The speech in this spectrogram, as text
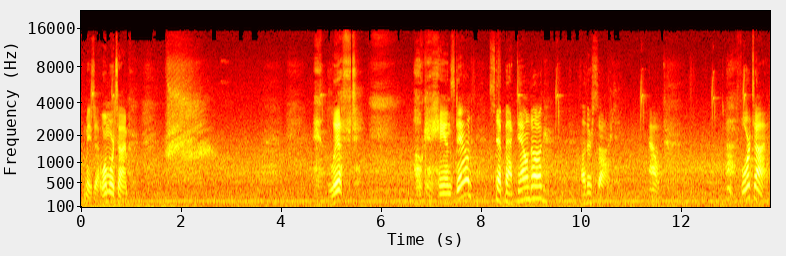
Let me use that one more time. And lift. Okay, hands down. Step back down dog. Other side. Out. Ah, four times.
